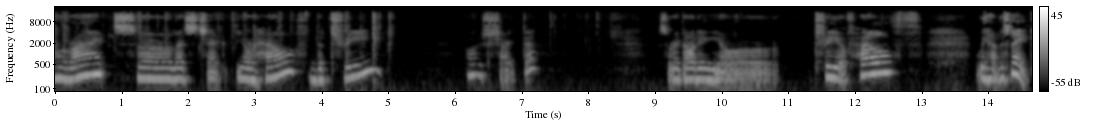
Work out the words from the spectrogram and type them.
All right, so let's check your health, the tree. Oh, shite. So regarding your tree of health we have the snake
